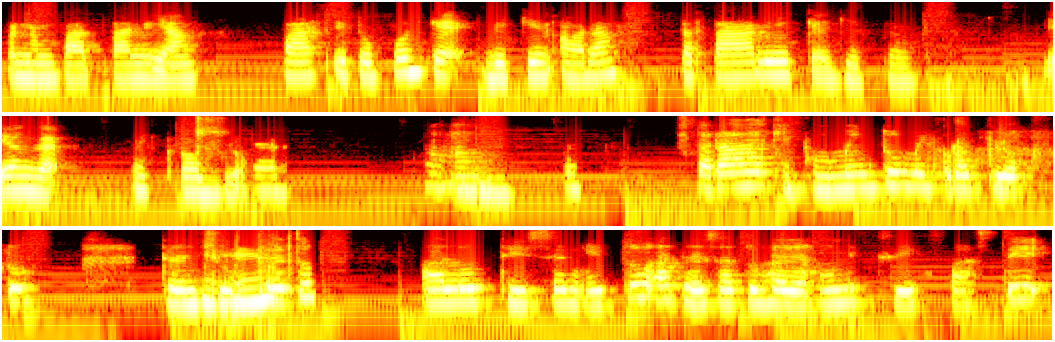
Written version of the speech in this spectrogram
penempatan yang pas itu pun kayak bikin orang tertarik kayak gitu. Ya enggak microblog ya. mm -hmm. sekarang lagi booming tuh microblog tuh. Dan juga tuh kalau desain itu ada satu hal yang unik sih. Pasti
